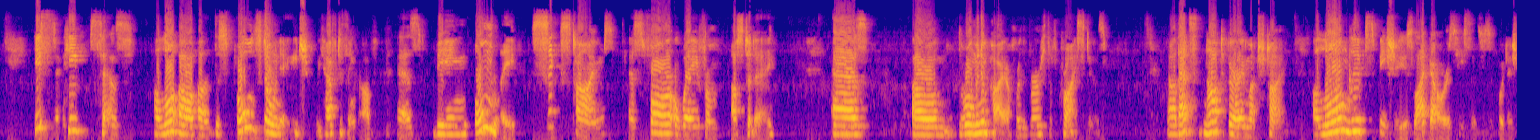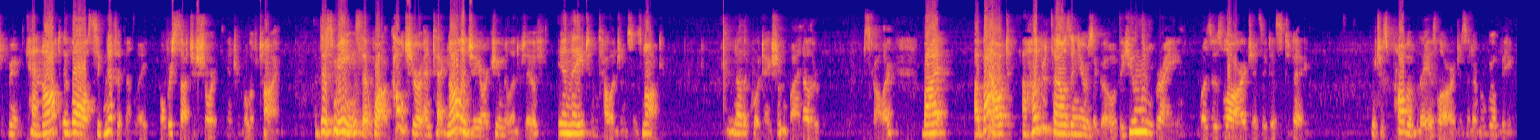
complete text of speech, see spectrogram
he, he says uh, uh, the old Stone Age we have to think of as being only six times as far away from us today as um, the Roman Empire, where the birth of Christ is. Now, that's not very much time. A long lived species like ours, he says, is a quotation from him, cannot evolve significantly over such a short interval of time. This means that while culture and technology are cumulative, innate intelligence is not. Another quotation by another scholar by about 100,000 years ago, the human brain was as large as it is today, which is probably as large as it ever will be.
